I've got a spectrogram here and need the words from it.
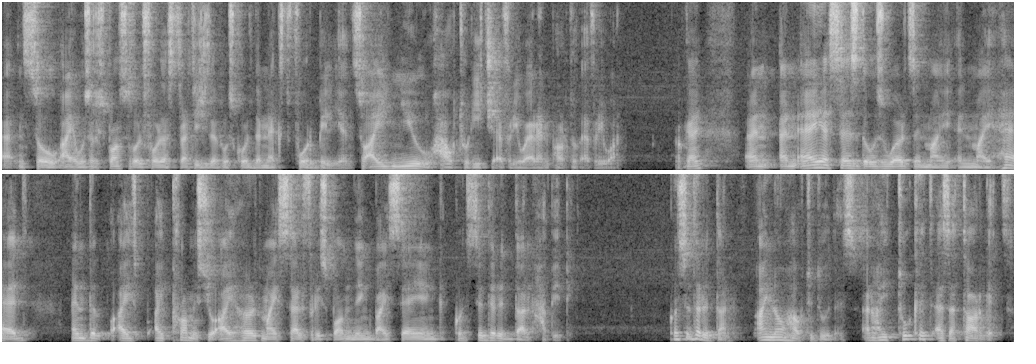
Uh, and so I was responsible for a strategy that was called the next 4 billion. So I knew how to reach everywhere and part of everyone. Okay? And, and Aya says those words in my, in my head. And the, I, I promise you, I heard myself responding by saying, Consider it done, Habibi. Consider it done. I know how to do this. And I took it as a target.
